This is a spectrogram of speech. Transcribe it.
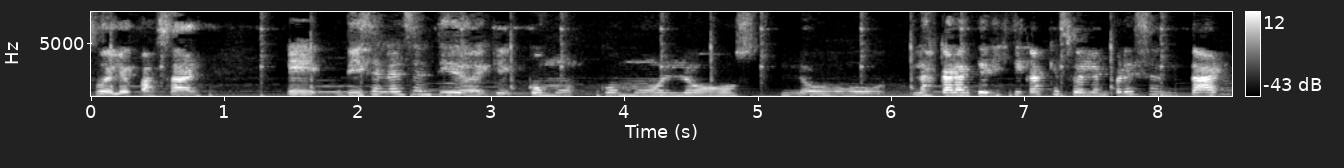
suele pasar. Eh, dice en el sentido de que como, como los, las características que suelen presentar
